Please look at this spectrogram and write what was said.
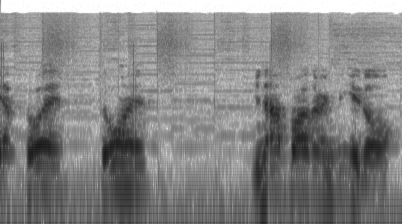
Yep, go ahead. Go ahead. You're not bothering me at all.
